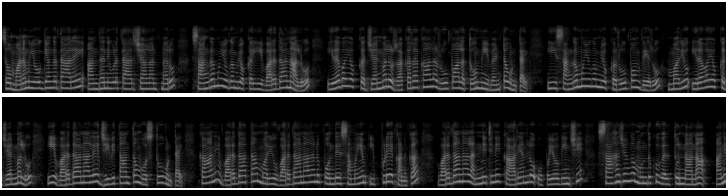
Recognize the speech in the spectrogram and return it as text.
సో మనం యోగ్యంగా తయారై అందరినీ కూడా తయారు చేయాలంటున్నారు. సంగమ యుగం యొక్క ఈ వరదానాలు ఇరవై ఒక్క జన్మలు రకరకాల రూపాలతో మీ వెంట ఉంటాయి. ఈ సంగమయుగం యొక్క రూపం వేరు మరియు ఇరవై ఒక్క జన్మలు ఈ వరదానాలే జీవితాంతం వస్తూ ఉంటాయి. కానీ వరదాత మరియు వరదానాలను పొందే సమయం ఇప్పుడే కనుక వరదానాలన్నిటినీ కార్యంలో ఉపయోగించి సహజంగా ముందుకు వెళ్తున్నానా అని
